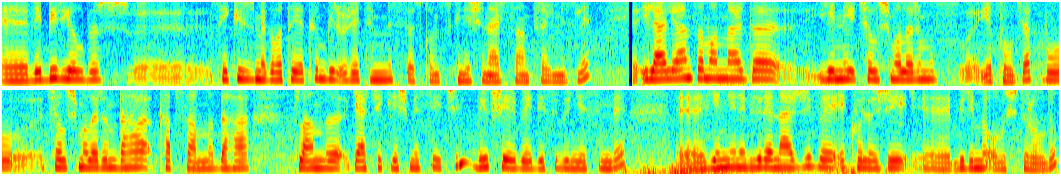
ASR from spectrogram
E, Ve bir yıldır e, 800 megawata yakın bir üretimimiz söz konusu güneş enerji santralimizle. E, İlerleyen zamanlarda yeni çalışmalarımız yapılacak. Bu çalışmaların daha kapsamlı, daha planlı gerçekleşmesi için Büyükşehir Belediyesi bünyesinde e, yenilenebilir enerji ve ekoloji e, birimi oluşturuldu.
